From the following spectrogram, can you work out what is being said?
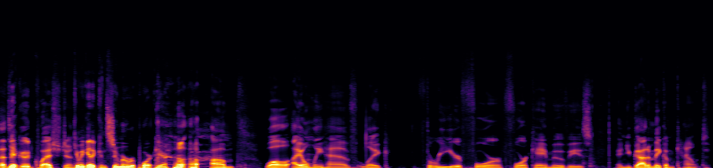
that's Yeah. a good question. Can we get a consumer report here? um, well, I only have like three or four 4K movies, and you got to make them count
